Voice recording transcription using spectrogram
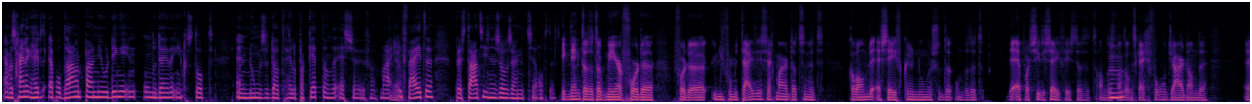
En waarschijnlijk heeft Apple daar een paar nieuwe dingen in, onderdelen in gestopt. En noemen ze dat hele pakket dan de S7. Maar Ja. in feite, prestaties en zo zijn hetzelfde. Ik denk dat het ook meer voor de, voor de uniformiteit is, zeg maar. Dat ze het gewoon de S7 kunnen noemen, zodat, omdat het de AirPod Series 7 is. Dat het anders, Mhm. Want anders krijg je volgend jaar dan de, eh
